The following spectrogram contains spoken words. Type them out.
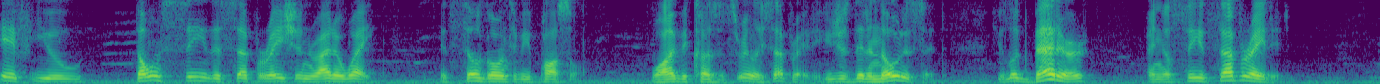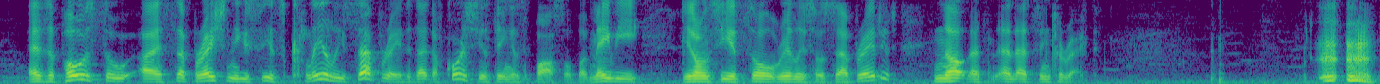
if you don't see the separation right away, it's still going to be pasul. Why? Because it's really separated. You just didn't notice it. You look better, and you'll see it separated. As opposed to a separation that you see it's clearly separated. That of course you think it's pasul, but maybe you don't see it so really so separated. No, that's that's incorrect.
